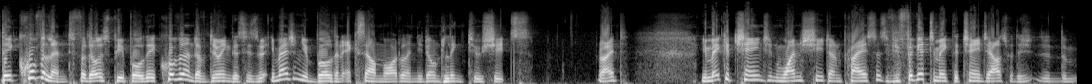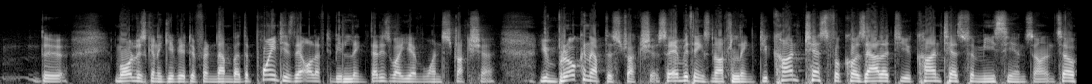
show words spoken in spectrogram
The equivalent for those people, the equivalent of doing this is imagine you build an Excel model and you don't link two sheets right? You make a change in one sheet on prices. If you forget to make the change elsewhere, the, the, the model is going to give you a different number. The point is they all have to be linked. That is why you have one structure. You've broken up the structure, so everything's not linked. You can't test for causality, you can't test for MECE and so on. So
